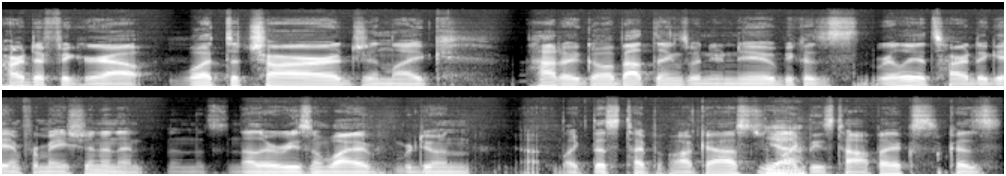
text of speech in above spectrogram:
hard to figure out what to charge and like how to go about things when you're new because really it's hard to get information and then and that's another reason why we're doing uh, like this type of podcast and Yeah. like these topics because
